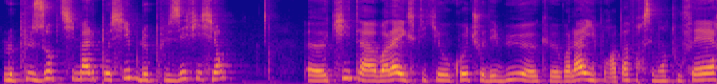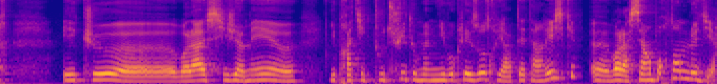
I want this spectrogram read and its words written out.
le plus optimal possible, le plus efficient, euh, quitte à voilà expliquer au coach au début euh, que voilà il pourra pas forcément tout faire, et que euh, voilà si jamais euh, il pratique tout de suite au même niveau que les autres il y a peut-être un risque. Euh, voilà c'est important de le dire.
